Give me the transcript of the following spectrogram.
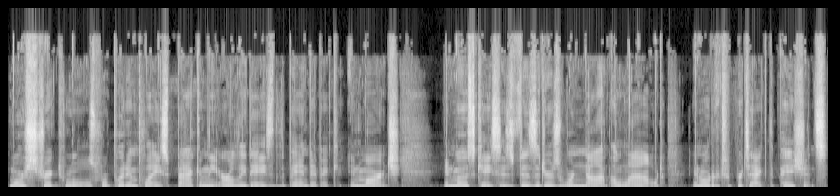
More strict rules were put in place back in the early days of the pandemic in March. In most cases, visitors were not allowed in order to protect the patients.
